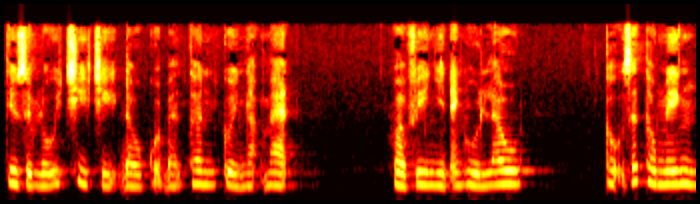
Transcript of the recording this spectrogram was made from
Tiêu diệp lỗi chỉ chỉ đầu của bản thân cười ngạo mạn. Hòa Vi nhìn anh hồi lâu. Cậu rất thông minh.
